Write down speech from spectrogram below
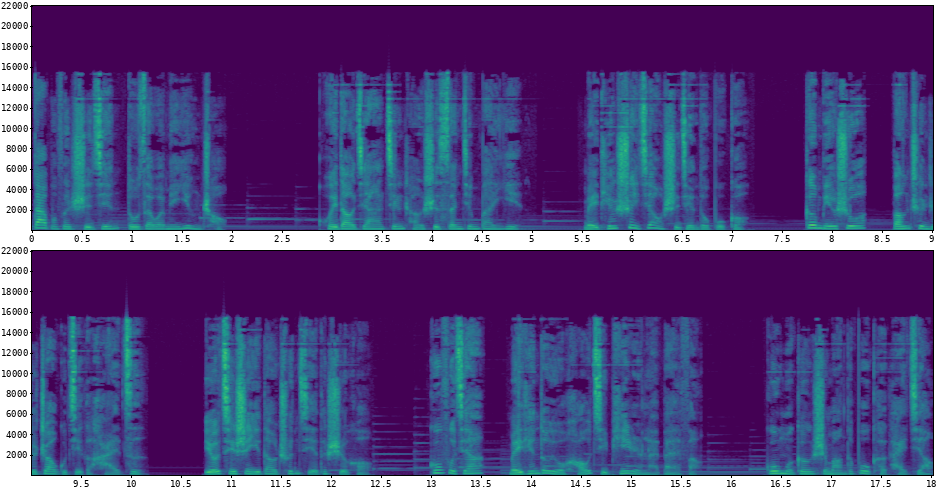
大部分时间都在外面应酬，回到家经常是三更半夜，每天睡觉时间都不够，更别说帮衬着照顾几个孩子。尤其是一到春节的时候，姑父家每天都有好几批人来拜访，姑母更是忙得不可开交，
